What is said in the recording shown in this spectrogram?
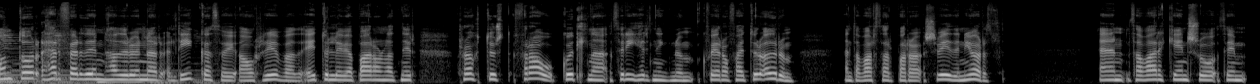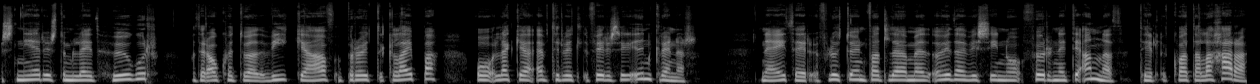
Kondor-herrferðin hafði raunar líka þau áhrif að eiturlefja baránatnir hrögtust frá gullna þrýhyrningnum hver á fætur öðrum en það var þar bara sviðin í örð. En það var ekki eins og þeim snerist um leið hugur og þeir ákveðtu að víkja af braut glæpa og leggja eftir vill fyrir sig yngreinar. Nei, þeir fluttu einfallega með auðæfi sín og föruneyti annað til Guadalajara,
